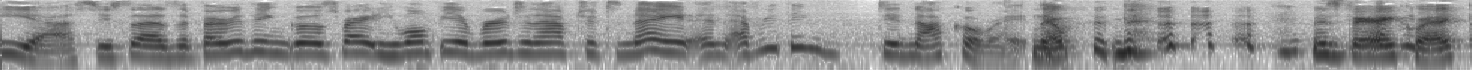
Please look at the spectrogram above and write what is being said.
Yeah, she says if everything goes right, he won't be a virgin after tonight, and everything did not go right. Nope, it was very quick.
